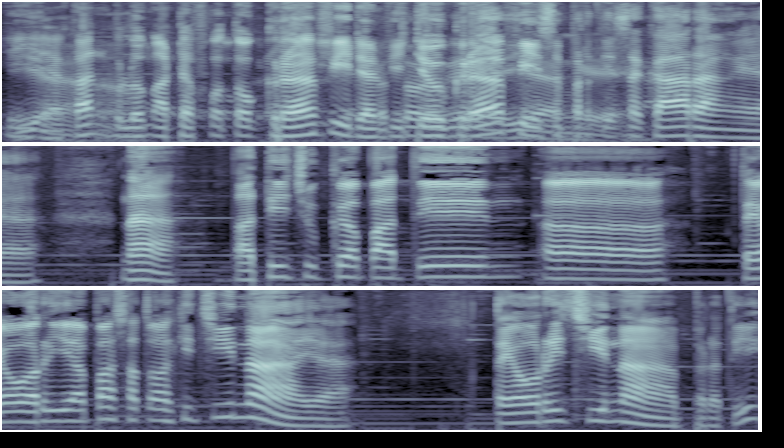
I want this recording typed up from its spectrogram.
Iya kan belum ada fotografi dan Betul, videografi iya, iya, seperti iya. sekarang ya. Nah, tadi juga Pak Tin eh, teori apa satu lagi Cina ya. Teori Cina berarti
